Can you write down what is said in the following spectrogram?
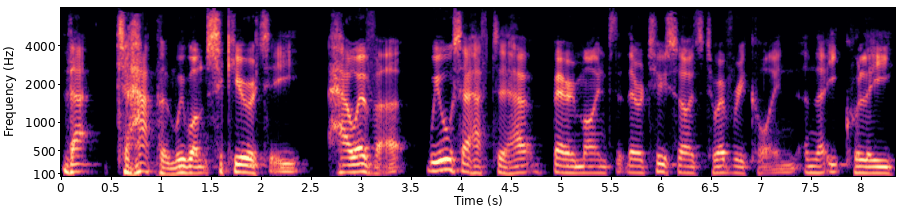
that to happen. We want security. However, we also have to have, bear in mind that there are two sides to every coin, and that equally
